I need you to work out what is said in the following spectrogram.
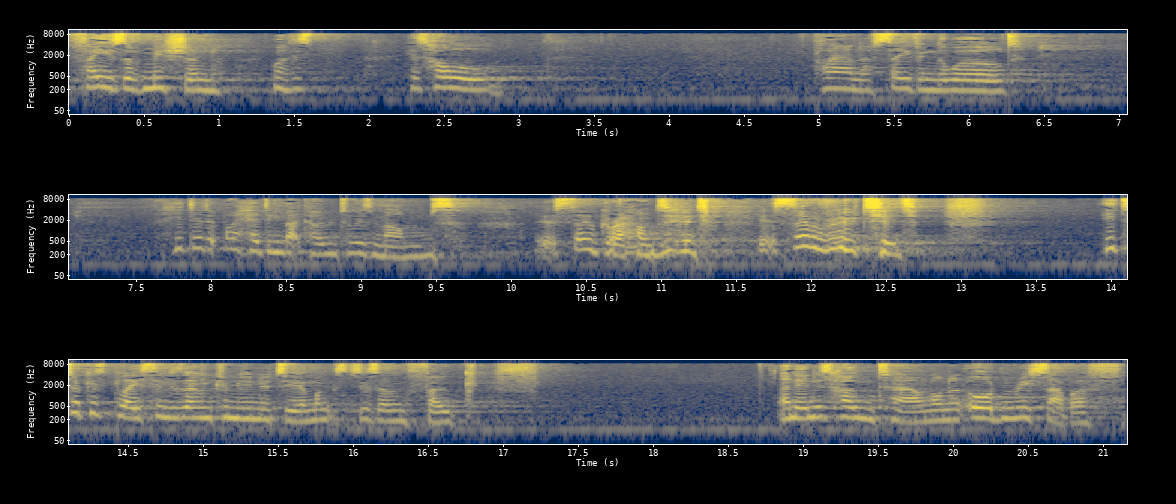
phase of mission. Well, his, his whole plan of saving the world. He did it by heading back home to his mum's. It's so grounded. It's so rooted. He took his place in his own community amongst his own folk. And in his hometown on an ordinary Sabbath,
